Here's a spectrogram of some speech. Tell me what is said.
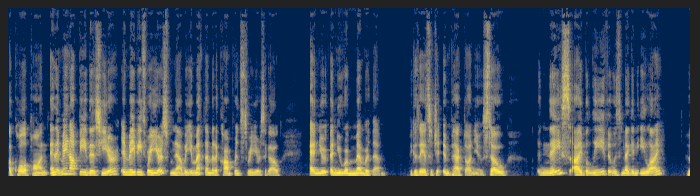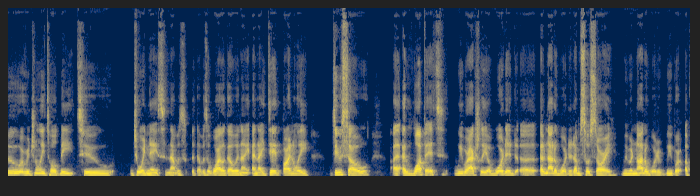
a call upon. And it may not be this year. It may be three years from now but you met them at a conference three years ago and you and you remember them because they had such an impact on you. So, NACE, I believe it was Megan Ely who originally told me to join NACE, and that was that was a while ago, and I and I did finally do so. I, I love it. We were actually awarded, uh, uh, not awarded. I'm so sorry. We were not awarded. We were a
